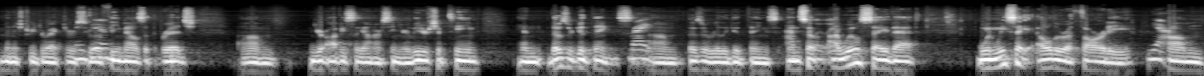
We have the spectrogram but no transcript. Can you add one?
ministry directors We who are females at the bridge. Um, you're obviously on our senior leadership team, and those are good things. Right. Um, those are really good things. Absolutely. And so I will say that when we say elder authority, Yeah. um,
